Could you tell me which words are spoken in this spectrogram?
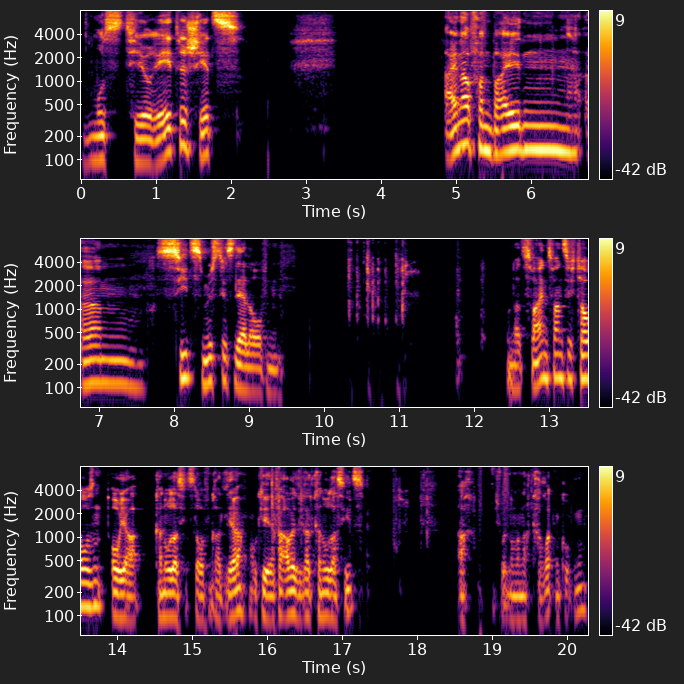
muss theoretisch jetzt einer von beiden ähm, Seeds müsste jetzt leer laufen. 122.000. Oh ja, Canola Seeds laufen gerade leer. Okay, er verarbeitet gerade Canola Seeds. Ach, ich wollte nochmal nach Karotten gucken.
